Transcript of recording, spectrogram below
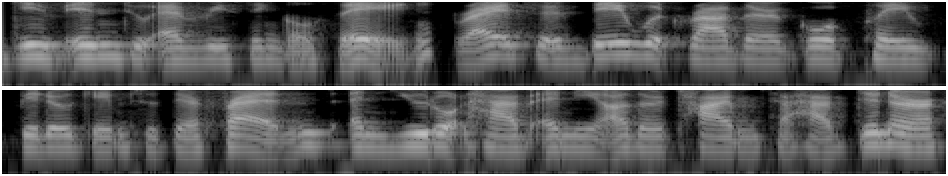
give in to every single thing, right? So if they would rather go play video games with their friends and you don't have any other time to have dinner,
